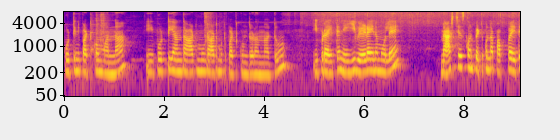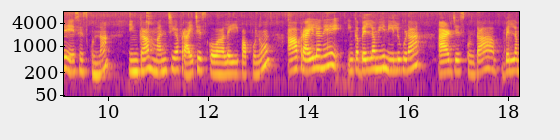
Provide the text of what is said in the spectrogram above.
పొట్టిని పట్టుకోమన్నా. ఈ పొట్టి అంత ఆటముట్టు ఆటముట్టు పట్టుకుంటాడు అన్నట్టు ఇప్పుడైతే నెయ్యి వేడైన మూలే మ్యాష్ చేసుకొని పెట్టుకున్న పప్పు అయితే వేసేసుకున్నా. ఇంకా మంచిగా ఫ్రై చేసుకోవాలి ఈ పప్పును. ఆ ఫ్రైలోనే ఇంకా బెల్లం నీళ్ళు కూడా యాడ్ చేసుకుంటా. బెల్లం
